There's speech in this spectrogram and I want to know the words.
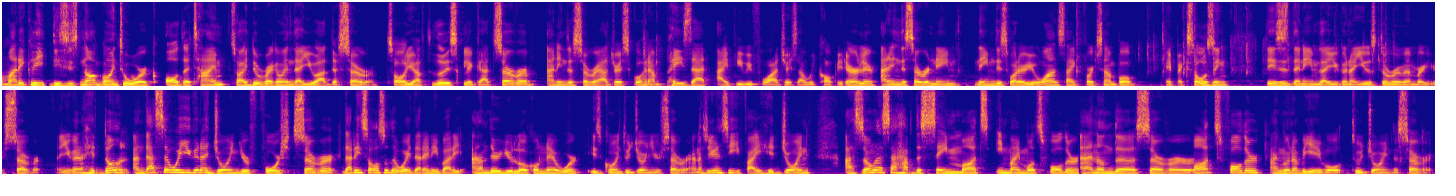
automatically. This is not going to work all the time. So I do recommend that you add the server. So all you have to do is click add server and in the server address, go ahead and paste that IPv4 address that we copied earlier. And in the server name, name this whatever you want. Like for example, Apex Hosting. This is the name that you're going to use to remember your server and you're going to hit done. And that's the way you're going to join your Forge server. That is also the way that anybody under your local network is going to join your server. And as you can see, if I hit join, as long as I have the same mods in my mods folder and on the server mods folder, I'm going to be able to join the server.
